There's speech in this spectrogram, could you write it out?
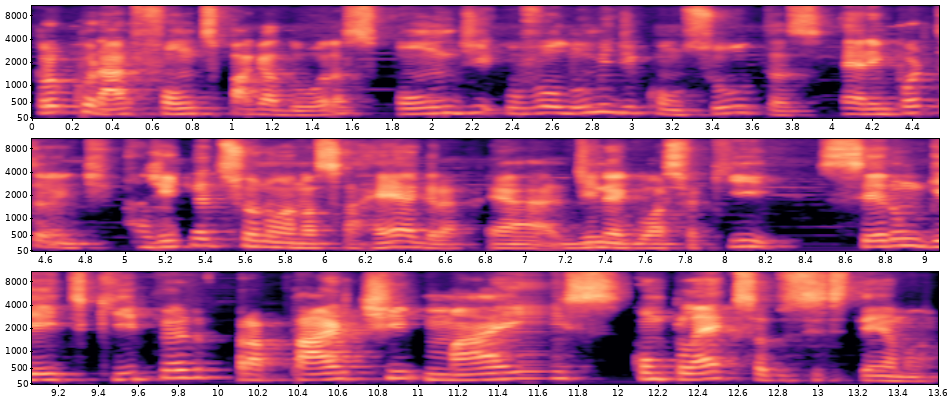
procurar fontes pagadoras onde o volume de consultas era importante. A gente adicionou a nossa regra é, de negócio aqui ser um gatekeeper para a parte mais complexa do sistema.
